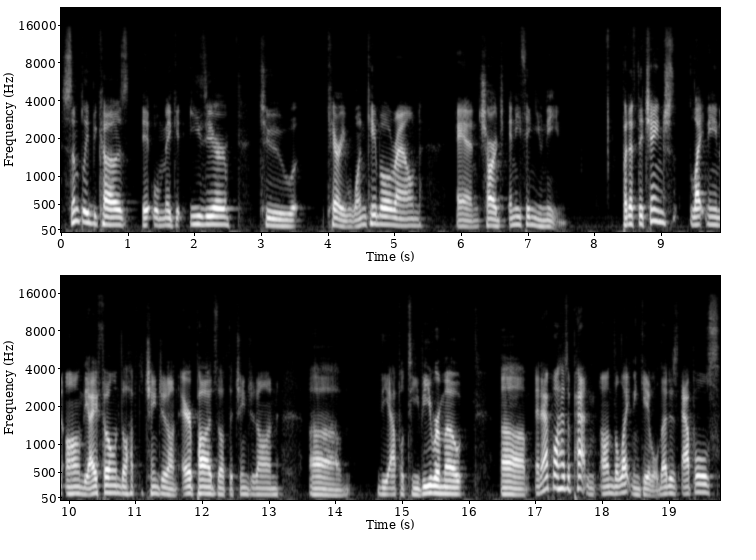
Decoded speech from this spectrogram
simply because it will make it easier to carry one cable around and charge anything you need. But if they change Lightning on the iPhone, they'll have to change it on AirPods, they'll have to change it on um, the Apple TV remote. Uh, and Apple has a patent on the Lightning cable. That is Apple's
